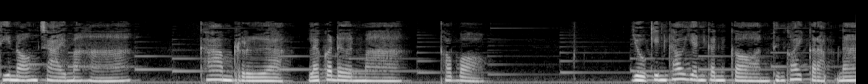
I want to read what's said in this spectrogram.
ที่น้องชายมาหา ข้ามเรือแล้วก็เดินมา เขาบอก อยู่กินข้าวเย็นกันก่อนถึงค่อยกลับนะ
